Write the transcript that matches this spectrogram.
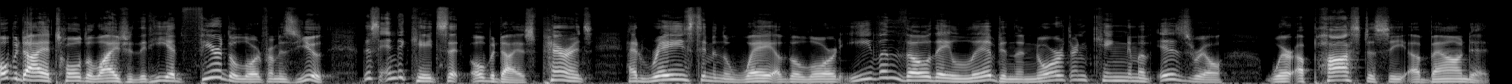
Obadiah told Elijah that he had feared the Lord from his youth. This indicates that Obadiah's parents had raised him in the way of the Lord, even though they lived in the northern kingdom of Israel, where apostasy abounded.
